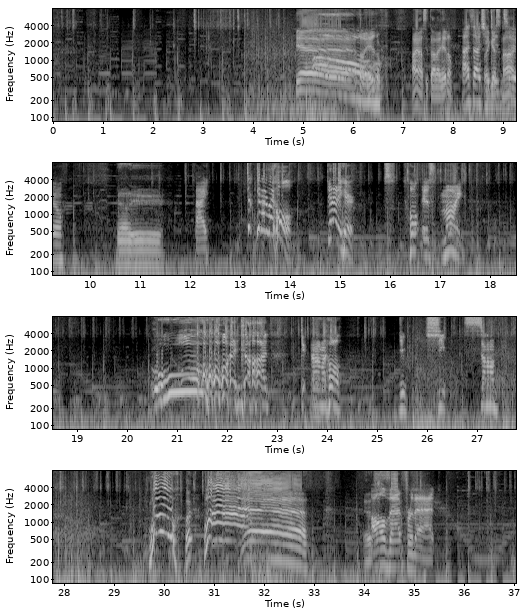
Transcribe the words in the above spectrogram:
Yeah. I thought I hit him. Oh. I honestly thought I hit him. I thought you I guess not. too. Get out of here. Bye. Get out of my hole! Get out of here! This hole is mine. Oh my god! Get out of my hole! You sheep son of a. Woo! What? Woo! Yeah. Yes. All that for that.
